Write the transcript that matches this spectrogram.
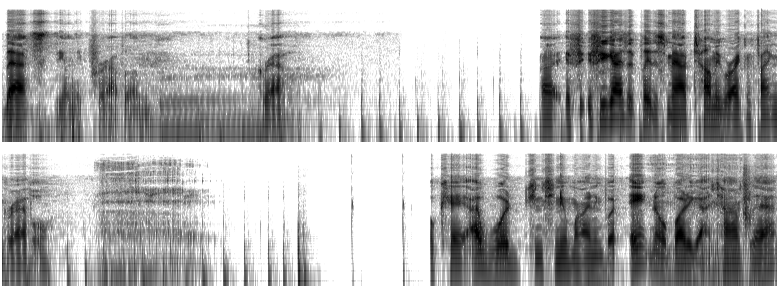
That's the only problem. Gravel. Uh, if, if you guys have played this map, tell me where I can find gravel. Okay, I would continue mining, but ain't nobody got time for that.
